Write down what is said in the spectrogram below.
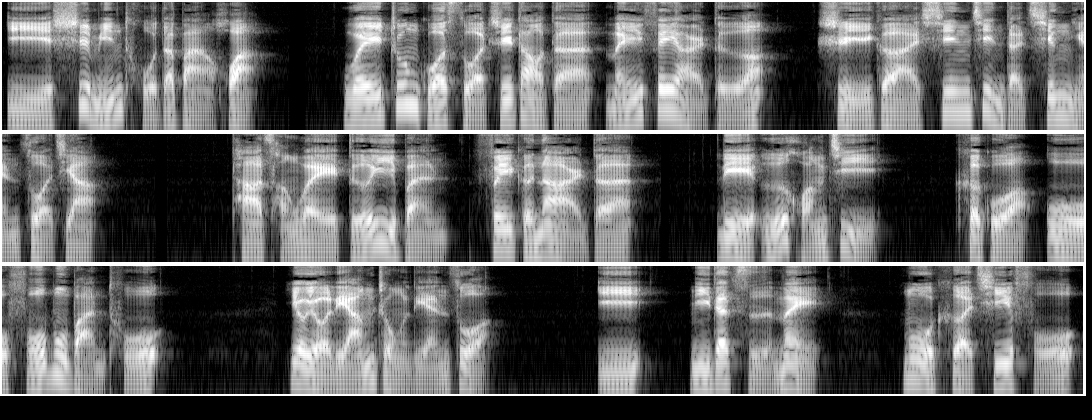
以市民土的版画为中国所知道的梅菲尔德是一个新晋的青年作家，他曾为德译本菲格纳尔的《列俄皇记》刻过五幅木版图，又有两种连作：一你的姊妹木刻七幅，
